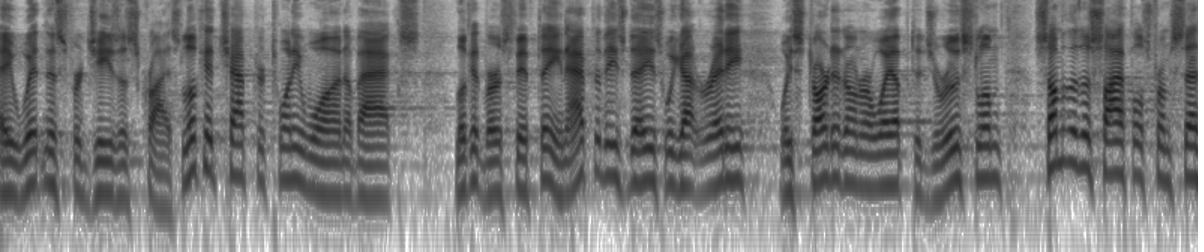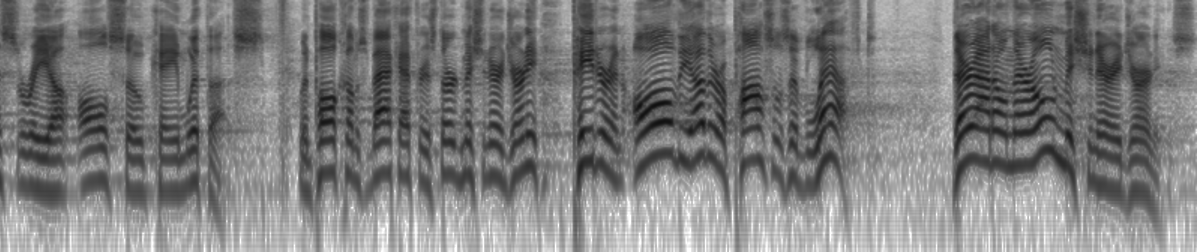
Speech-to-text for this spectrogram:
a witness for Jesus Christ. Look at chapter 21 of Acts. Look at verse 15. After these days, we got ready. We started on our way up to Jerusalem. Some of the disciples from Caesarea also came with us. When Paul comes back after his third missionary journey, Peter and all the other apostles have left. They're out on their own missionary journeys.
